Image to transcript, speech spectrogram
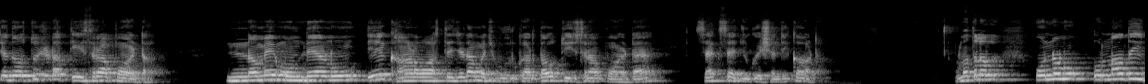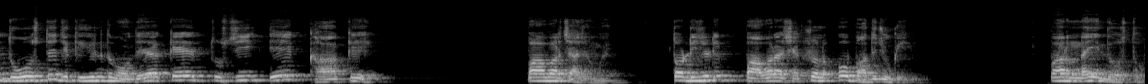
ਤੇ ਦੋਸਤੋ, ਜਿਹੜਾ ਤੀਸਰਾ ਪੁਆਇੰਟ ਆ, ਨਵੇਂ ਮੁੰਡਿਆਂ ਨੂੰ ਇਹ ਖਾਣ ਵਾਸਤੇ ਜਿਹੜਾ ਮਜਬੂਰ ਕਰਦਾ, ਉਹ ਤੀਸਰਾ ਪੁਆਇੰਟ ਹੈ ਸੈਕਸ ਐਜੂਕੇਸ਼ਨ ਦੀ ਘਾਟ। ਮਤਲਬ, ਉਹਨਾਂ ਨੂੰ, ਉਹਨਾਂ ਦੇ ਦੋਸਤ ਤੇ ਯਕੀਨ ਦਿਵਾਉਂਦੇ ਆ ਕਿ ਤੁਸੀਂ ਇਹ ਖਾ ਕੇ ਪਾਵਰ ਚ ਆ ਜਾਓਗੇ। ਤੁਹਾਡੀ ਜਿਹੜੀ ਪਾਵਰ ਹੈ ਸੈਕਸ਼ੂਅਲ ਉਹ ਵੱਧ ਜੂਗੀ। ਪਰ ਨਹੀਂ ਦੋਸਤੋ,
